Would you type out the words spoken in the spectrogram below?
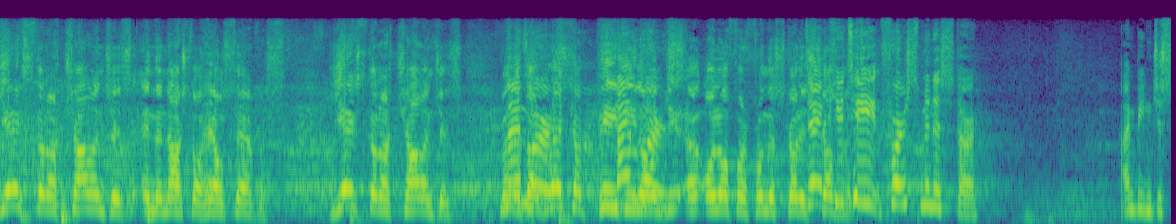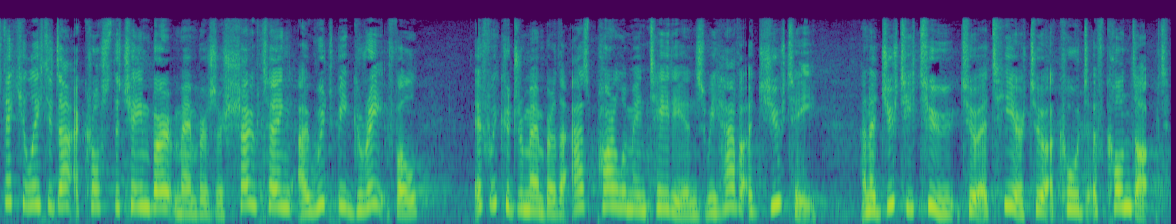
yes, there are challenges in the National Health Service. Yes, there are challenges members, a record pay deal on, uh, on, offer from the Scottish Deputy Government. Deputy First Minister. I'm being gesticulated at across the chamber. Members are shouting. I would be grateful if we could remember that as parliamentarians we have a duty and a duty too to adhere to a code of conduct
